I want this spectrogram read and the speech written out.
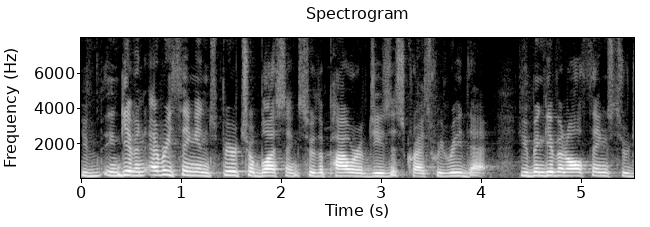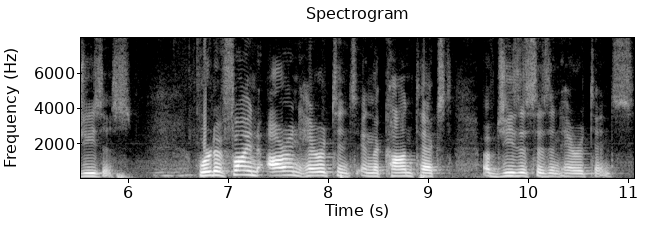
you've been given everything in spiritual blessings through the power of Jesus Christ. We read that. You've been given all things through Jesus. We're to find our inheritance in the context of Jesus' inheritance.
